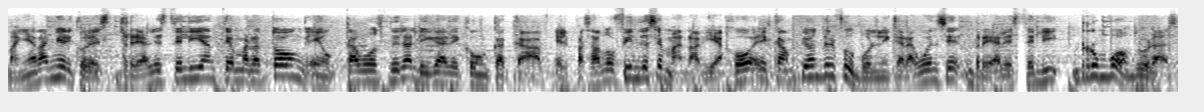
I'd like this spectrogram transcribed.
Mañana miércoles, Real Estelí ante Maratón en octavos de la Liga de CONCACAF. El pasado fin de semana viajó el campeón del fútbol nicaragüense Real Estelí rumbo a Honduras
